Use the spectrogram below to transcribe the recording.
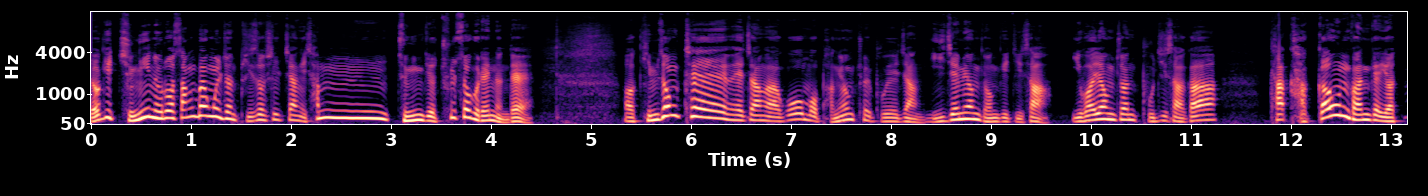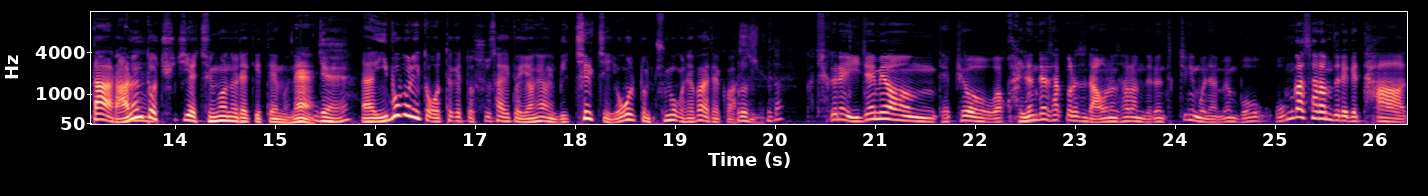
여기 증인으로 쌍방울 전 비서실장이 참 증인제 출석을 했는데 어, 김성태 회장하고 뭐 방영철 부회장, 이재명 경기지사, 이화영 전 부지사가 다 가까운 관계였다라는 음. 또 취지의 증언을 했기 때문에 예. 아, 이 부분이 또 어떻게 또 수사에 또 영향을 미칠지 이걸 좀 주목을 해봐야 될 것 같습니다. 그렇습니다. 최근에 이재명 대표와 관련된 사건에서 나오는 사람들은 특징이 뭐냐면 뭐 온갖 사람들에게 다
